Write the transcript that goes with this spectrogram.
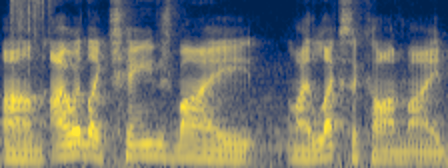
Um, I would like change my my lexicon, my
